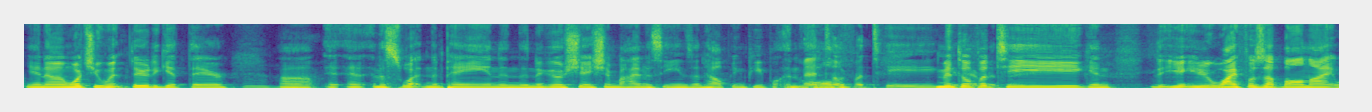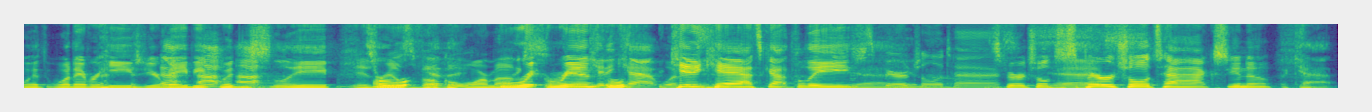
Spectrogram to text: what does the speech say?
You know, and what you went through to get there, uh, and, and the sweat and the pain and the negotiation behind the scenes and helping people and Mental all the, fatigue. mental everything. fatigue, and the, your wife was up all night with whatever he's Your baby wouldn't sleep. Israel's Or- vocal they- warm Ri- ups. Rin- kitty cat kitty cat's got fleas. Yeah, Spiritual you know. attacks. Spiritual Yes. spiritual attacks. You know The cat.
